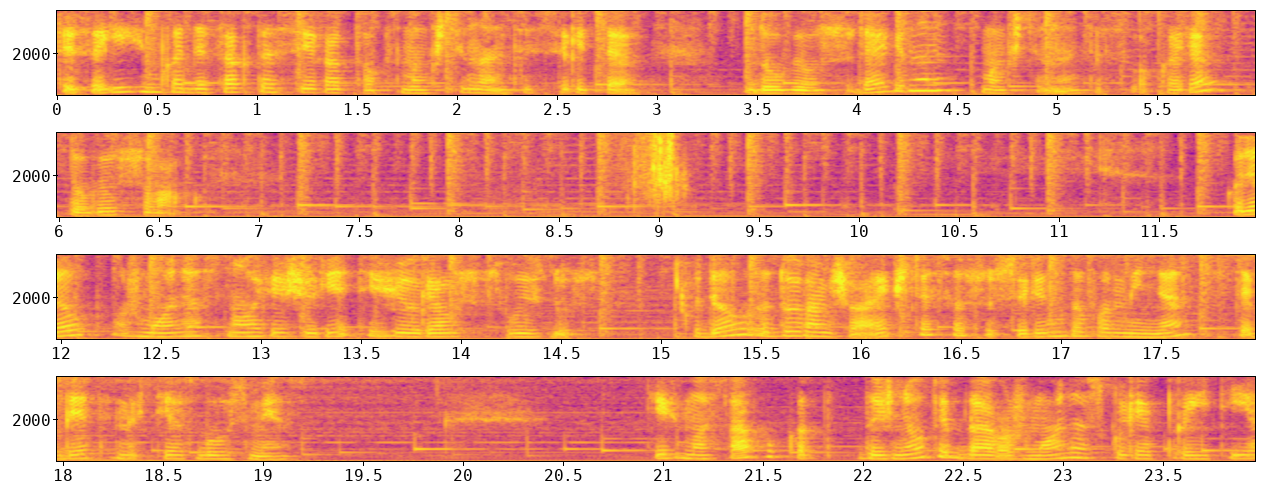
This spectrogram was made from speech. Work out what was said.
Tai sakykime, kad efektas yra toks mankštinantis ryte daugiau sudeginam, mankštinantis vakare daugiau suvalgom. Kodėl žmonės nori žiūrėti žiauriausius vaizdus? Kodėl viduramžio aikštėse susirinkdavo minė stebėti mirties bausmės? Tyrimas sako, kad dažniau taip daro žmonės, kurie praeitie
